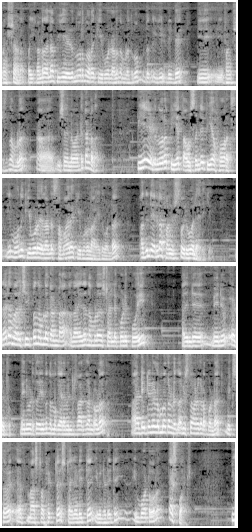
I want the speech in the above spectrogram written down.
ഫംഗ്ഷനാണ് അപ്പോൾ ഈ കണ്ടതല്ല പി എ എഴുന്നൂറ് എന്ന് പറഞ്ഞ കീബോർഡിലാണ് നമ്മളിതിപ്പം ഇത് ഈ ഇതിന്റെ ഈ ഫംഗ്ഷൻസ് നമ്മൾ വിശകലനമായിട്ട് കണ്ടത്. പി എ എഴുന്നൂറ് P A thousand P A four X ഈ മൂന്ന് കീബോർഡ് ഏതാണ്ട് സമാന കീബോർഡുകളായതുകൊണ്ട് അതിന്റെ എല്ലാ ഫംഗ്ഷൻസും ഒരുപോലെ ആയിരിക്കും. നേരെ മറിച്ച് ഇപ്പം നമ്മൾ കണ്ട അതായത് നമ്മൾ സ്റ്റൈൽ കോഡിൽ പോയി അതിന്റെ മെനു എടുത്തു. മെനു എടുത്തു കഴിയുമ്പോൾ നമുക്ക് എലമെന്റ് ട്രാക്ക് കണ്ടോൾ ഡീറ്റെയിലുകൾ നമ്മൾ കണ്ടത് വിശദമാണ് കിടപ്പുണ്ട്. Mixer master effect style edit event edit import or export P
